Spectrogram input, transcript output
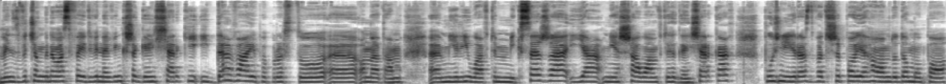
Więc wyciągnęła swoje dwie największe gęsiarki i dawaj po prostu e, ona tam e, mieliła w tym mikserze. Ja mieszałam w tych gęsiarkach. Później raz, dwa, trzy pojechałam do domu po.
